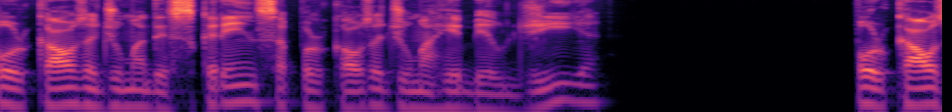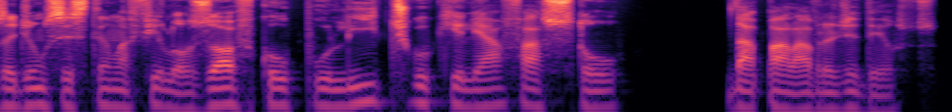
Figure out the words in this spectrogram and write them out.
por causa de uma descrença, por causa de uma rebeldia, por causa de um sistema filosófico ou político que lhe afastou da palavra de Deus.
